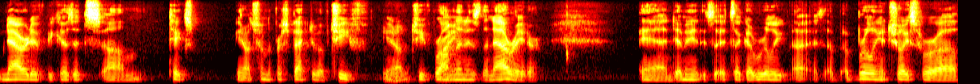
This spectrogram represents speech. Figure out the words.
narrative because it's um, takes you know it's from the perspective of Chief. You know, Mhm. Chief Bromden is the narrator, and I mean it's it's like a really uh, a, a brilliant choice for a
